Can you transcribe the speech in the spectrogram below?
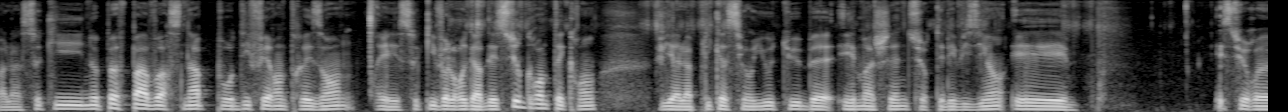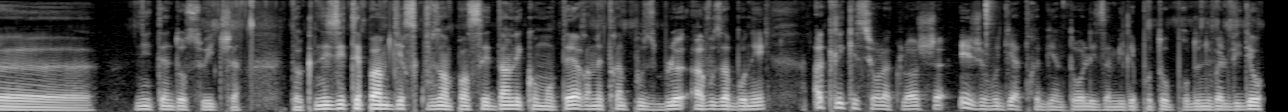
Voilà, ceux qui ne peuvent pas avoir Snap pour différentes raisons. Et ceux qui veulent regarder sur grand écran via l'application YouTube et ma chaîne sur télévision et et sur euh, Nintendo Switch. Donc n'hésitez pas à me dire ce que vous en pensez dans les commentaires, à mettre un pouce bleu, à vous abonner, à cliquer sur la cloche. Et je vous dis à très bientôt les amis les potos pour de nouvelles vidéos.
